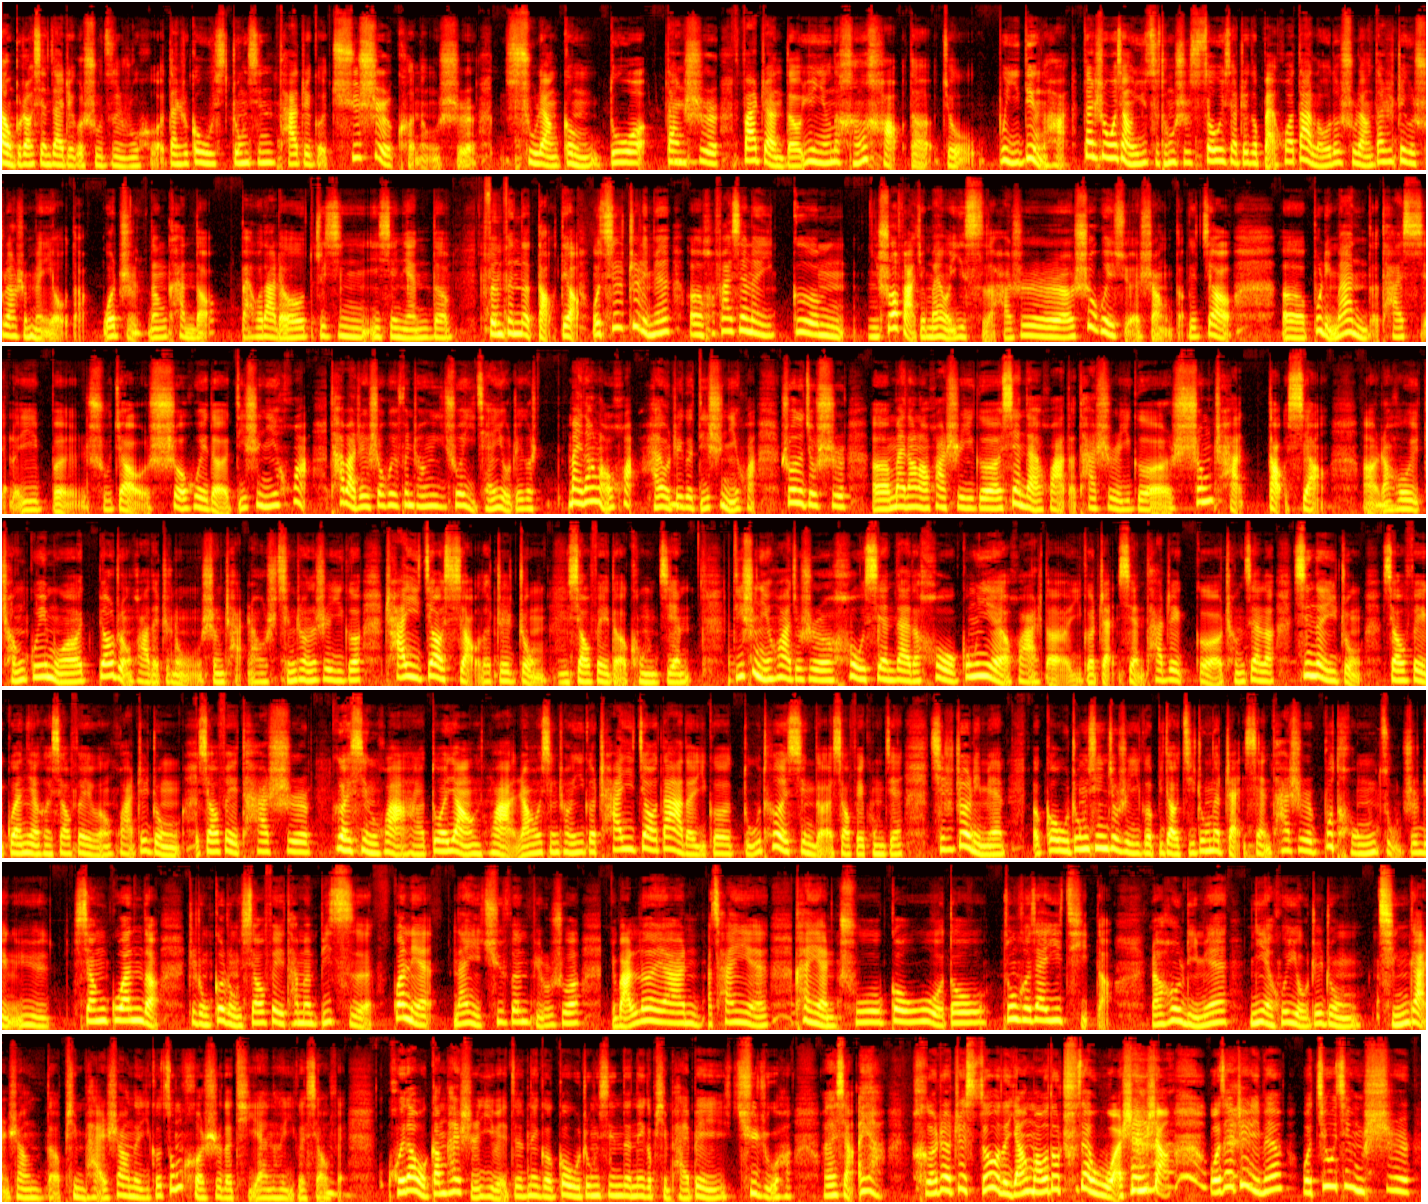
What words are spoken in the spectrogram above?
但我不知道现在这个数字如何。但是购物中心它这个趋势可能是数量更多，但是发展的运营的很好的就不一定哈。但是我想与此同时搜一下这个百货大楼的数量，但是这个数量是没有的，我只能看到。百货大楼最近一些年的纷纷的倒掉，我其实这里面呃发现了一个你说法就蛮有意思，还是社会学上的，一个叫呃布里曼的，他写了一本书叫《社会的迪士尼化》，他把这个社会分成说以前有这个麦当劳化，还有这个迪士尼化，说的就是呃麦当劳化是一个现代化的，它是一个生产。导向啊，然后成规模标准化的这种生产，然后形成的是一个差异较小的这种消费的空间。迪士尼化就是后现代的后工业化的一个展现，它这个呈现了新的一种消费观念和消费文化。这种消费它是个性化哈，多样化，然后形成一个差异较大的一个独特性的消费空间。其实这里面呃，购物中心就是一个比较集中的展现，它是不同组织。领域相关的这种各种消费，他们彼此关联，难以区分。比如说玩乐呀、餐饮、看演出、购物都综合在一起的。然后里面你也会有这种情感上的、品牌上的一个综合式的体验和一个消费。回到我刚开始以为的那个购物中心的那个品牌被驱逐哈，我在想，哎呀，合着这所有的羊毛都出在我身上，我在这里面，我究竟是？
